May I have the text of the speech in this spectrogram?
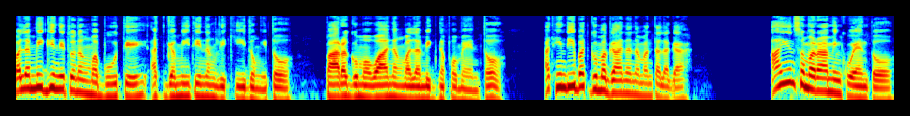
palamigin ito ng mabuti at gamitin ng likidong ito para gumawa ng malamig na pomento. At hindi ba't gumagana naman talaga? Ayon sa maraming kwento,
